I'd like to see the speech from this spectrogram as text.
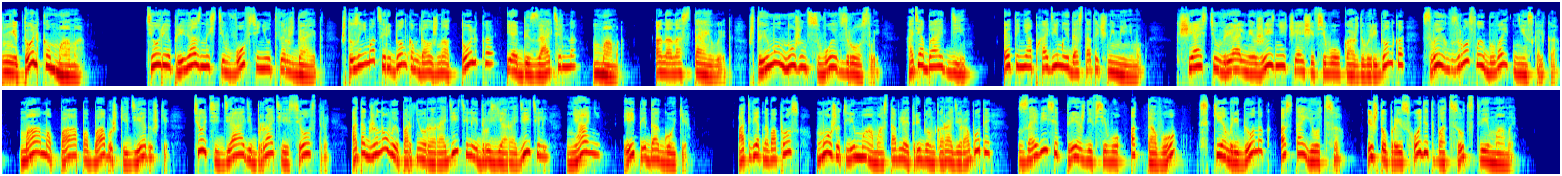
не только мама. Теория привязанности вовсе не утверждает, что заниматься ребенком должна только и обязательно мама. Она настаивает, что ему нужен свой взрослый, хотя бы один. Это необходимый и достаточный минимум. К счастью, в реальной жизни чаще всего у каждого ребенка своих взрослых бывает несколько. Мама, папа, бабушки, дедушки, тети, дяди, братья, сестры, а также новые партнеры родителей, друзья родителей, няни и педагоги. Ответ на вопрос, может ли мама оставлять ребенка ради работы, зависит прежде всего от того, с кем ребенок остается и что происходит в отсутствии мамы.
